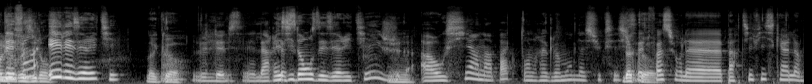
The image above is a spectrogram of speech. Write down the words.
différents lieux de défunt résidence. et les héritiers. D'accord. C'est la résidence des héritiers je- Mm. a aussi un impact dans le règlement de la succession. Cette fois sur la partie fiscale.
